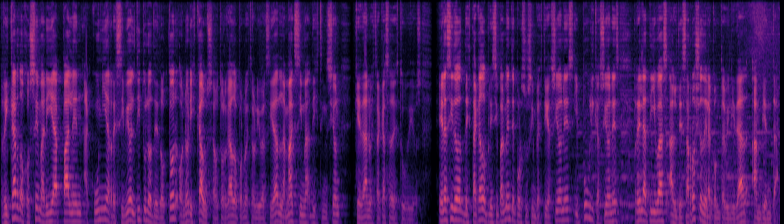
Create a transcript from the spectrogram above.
Ricardo José María Palen Acuña recibió el título de doctor honoris causa, otorgado por nuestra universidad, la máxima distinción que da nuestra casa de estudios. Él ha sido destacado principalmente por sus investigaciones y publicaciones relativas al desarrollo de la contabilidad ambiental.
